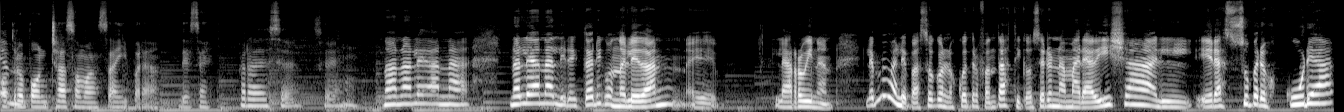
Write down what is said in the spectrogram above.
otro ponchazo más ahí para DC. Para DC, sí. Mm. No, no le dan a- no le dan al director y cuando le dan, eh, la arruinan. Lo mismo le pasó con los Cuatro Fantásticos. Era una maravilla, era súper oscura,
